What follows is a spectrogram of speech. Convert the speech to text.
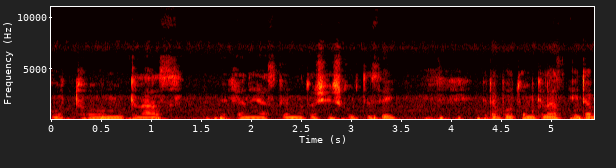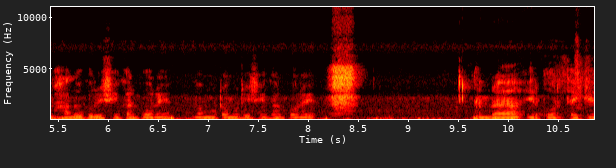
প্রথম ক্লাস এখানে আজকের মতো শেষ করতেছি। এটা প্রথম ক্লাস, এটা ভালো করে শেখার পরে বা মোটামুটি শেখার পরে আমরা এরপর থেকে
